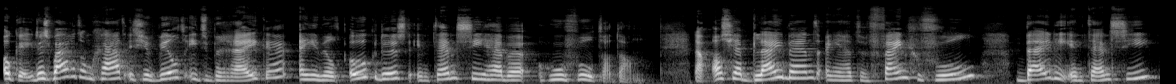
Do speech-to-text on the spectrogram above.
Oké, dus waar het om gaat is je wilt iets bereiken en je wilt ook dus de intentie hebben, hoe voelt dat dan? Nou, als jij blij bent en je hebt een fijn gevoel bij die intentie,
